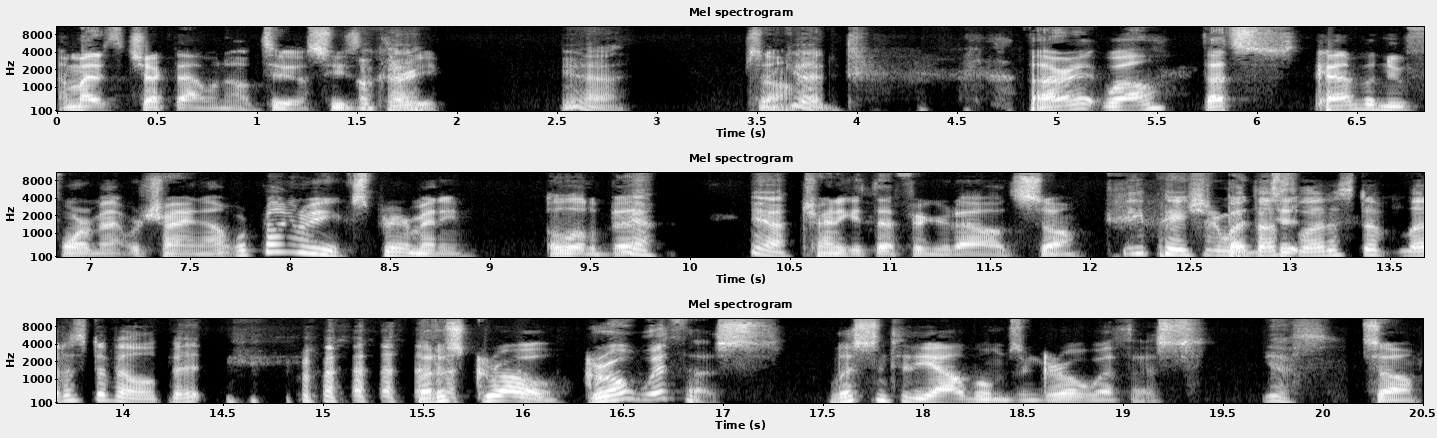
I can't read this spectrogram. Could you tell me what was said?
I might have to check that one out too, season okay. three. Yeah. So good. All right. Well, that's kind of a new format we're trying out. We're probably going to be experimenting a little bit. Yeah. Yeah. Trying to get that figured out. So be patient with us. To, let us de- let us develop it. let us grow. Grow with us. Listen to the albums and grow with us. Yes. So,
